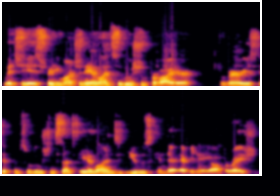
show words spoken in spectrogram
which is pretty much an airline solution provider for various different solutions that airlines use in their everyday operation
